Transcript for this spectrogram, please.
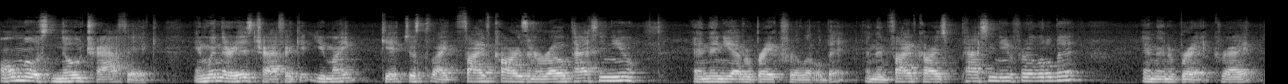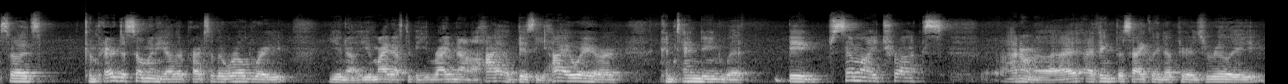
almost no traffic. And when there is traffic, you might get just like five cars in a row passing you, and then you have a break for a little bit, and then five cars passing you for a little bit, and then a break, right? So it's compared to so many other parts of the world where you, you know, you might have to be riding on a high, a busy highway or contending with big semi trucks. I don't know. I, I think the cycling up here is really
